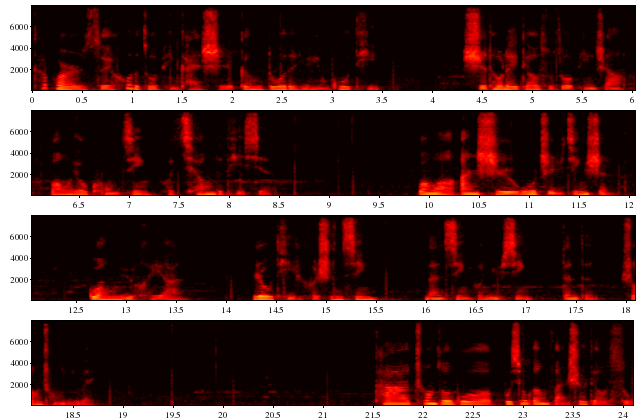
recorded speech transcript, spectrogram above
卡普尔随后的作品开始更多的运用固体，石头类雕塑作品上往往有孔径和枪的体现，往往暗示物质与精神、光与黑暗、肉体和身心、男性和女性等等双重意味。他创作过不锈钢反射雕塑，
